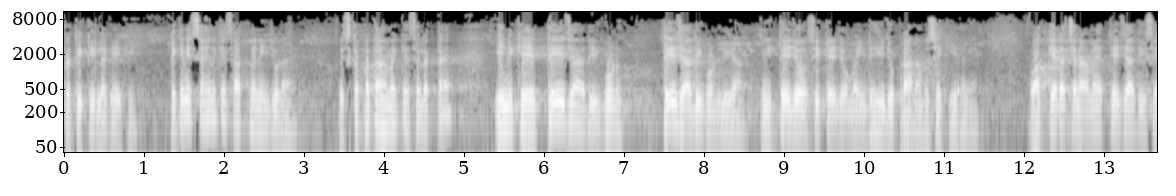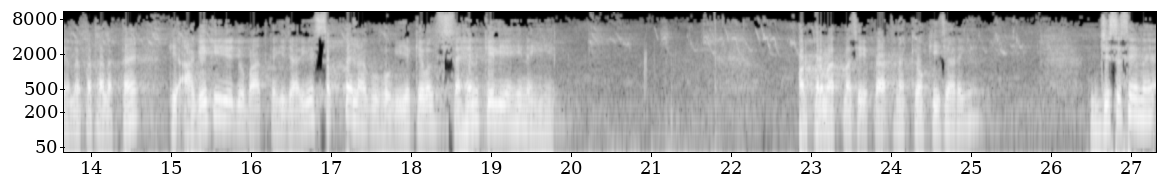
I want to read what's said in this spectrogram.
प्रतीति लगेगी। लेकिन इस सहन के साथ में नहीं जुड़ा है। इसका पता हमें कैसे लगता है? इनके तेज आदि गुण तेज आदि गुण लिया यानी तेजो सी तेजोमयी दही जो प्रारंभ से किया गया। वाक्य रचना में, तेजादि से हमें पता लगता है कि आगे की ये जो बात कही जा रही है, सब पे लागू होगी। ये केवल सहन के लिए ही नहीं है। और परमात्मा से ये प्रार्थना क्यों की जा रही है? जिससे मैं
